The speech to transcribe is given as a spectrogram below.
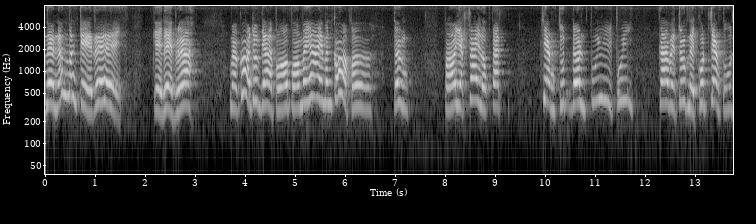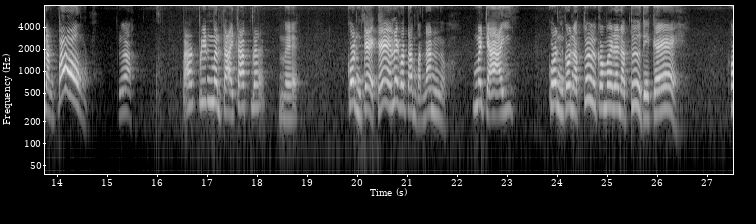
เน้นนั้นมันเก๋เด้เก๋เด้เปลือ มาก็ทุบยาพอพอไม่ให้มันก็เปอจึงพออยากใส่หลกตัดเจียงจุดเดินปุ้ยปุ้ยก้าไปจุบในกดเจียงตูดังโป้งเปลือปากปริ้นมันตายตับแล้วแหน่คนแก่แก่แล้วก็ทำแบบนั้นไม่จ่ายคนก็นับตื้อก็ไม่ได้นับตื้อแต่แก่ก็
